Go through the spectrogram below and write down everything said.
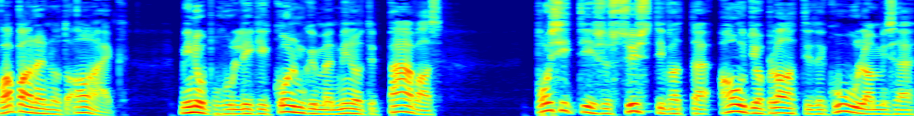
vabanenud aeg, minu puhul ligi kolmkümmend minutit päevas, positiivsust süstivate audioplaatide kuulamise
